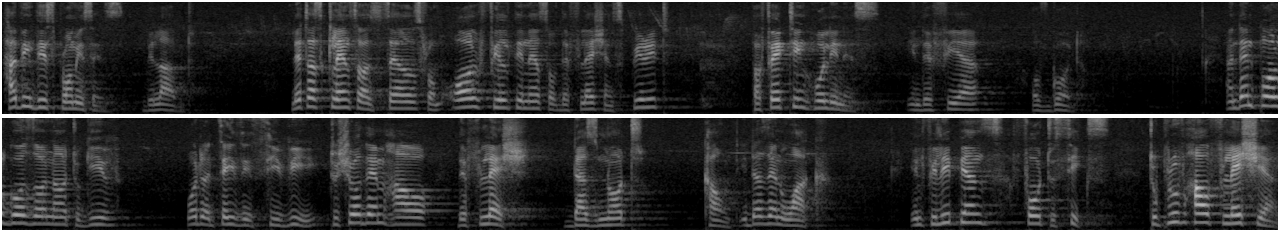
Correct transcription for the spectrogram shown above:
having these promises, beloved, let us cleanse ourselves from all filthiness of the flesh and spirit, perfecting holiness in the fear of God. And then Paul goes on now to give what I'd say is his CV to show them how the flesh does not count, it doesn't work. In Philippians 4 to 6, to prove how fleshier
